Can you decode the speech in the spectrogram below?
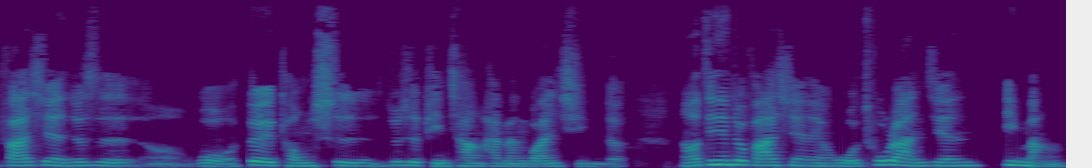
发现，就是嗯、我对同事就是平常还蛮关心的，然后今天就发现，我突然间一忙，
